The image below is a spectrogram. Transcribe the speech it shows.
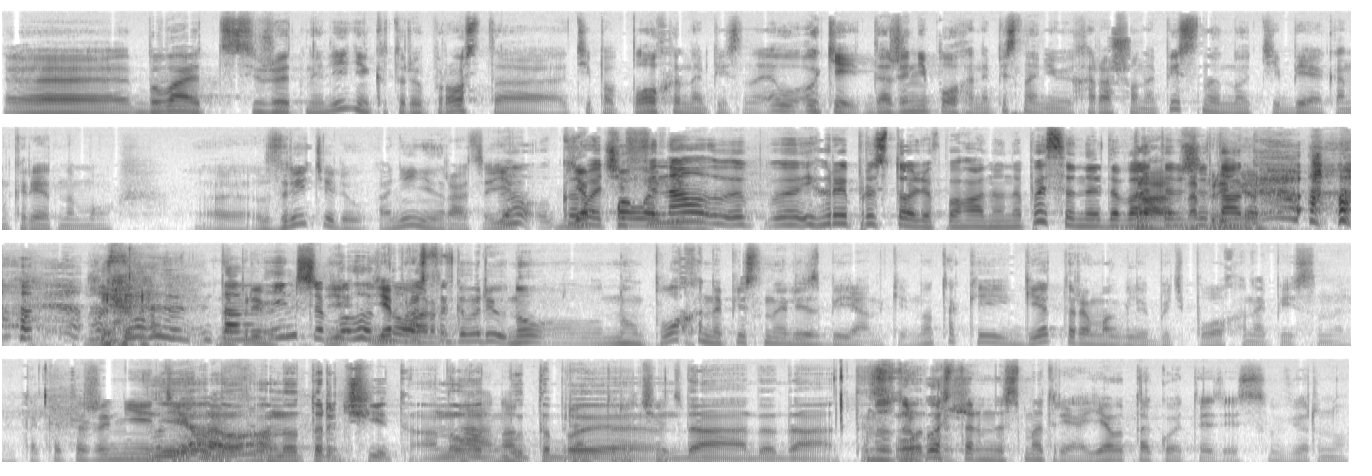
э, бывают сюжетные линии, которые просто, типа, плохо написаны. Э, Окей, даже неплохо написаны, они хорошо написаны, но тебе, конкретному зрителю, они не нравятся. Я- ну, я коротше, половину- фінал е, е, Ігри престолів погано написаний, давайте Да, вже например. так. Там Например, інше я- було Я, норм. просто говорю, ну, ну, плохо написаны лесбиянки. Ну, так и гетеры могли быть плохо написанными. Так это же не, Не, дело. оно, в- оно торчит, оно А, вот оно будто прям бы, торчит? да, да, да. Ты Но с другой смотришь- стороны, смотри, а я вот такой тезис верну.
